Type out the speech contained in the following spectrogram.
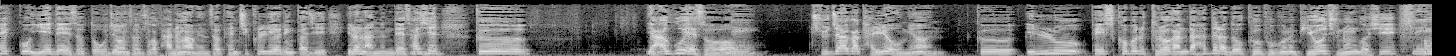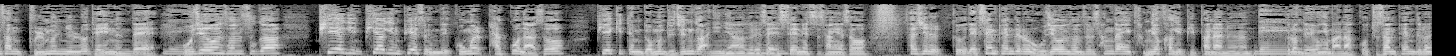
했고 이에 대해서 또 오재원 선수가 반응하면서 벤치 클리어링까지 일어났는데 사실 그 야구에서 네. 주자가 달려오면 그 일루 베이스 커버를 들어간다 하더라도 그 부분은 비워주는 것이 네. 통상 불문율로 돼 있는데 네. 오재원 선수가 피하긴 피하기는 피했었는데 공을 받고 나서 피했기 때문에 너무 늦은 거 아니냐. 음. 그래서 SNS 상에서 사실 그 넥센 팬들은 오재원 선수를 상당히 강력하게 비판하는 네. 그런 내용이 많았고 두산 팬들은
